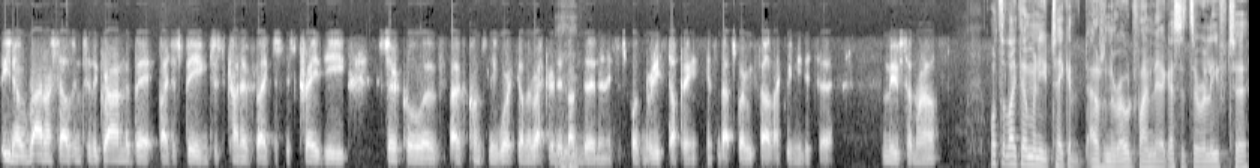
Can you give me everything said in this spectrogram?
you know, ran ourselves into the ground a bit by just being just kind of like just this crazy circle of, of constantly working on the record mm-hmm. in London and it just wasn't really stopping. And so that's where we felt like we needed to move somewhere else. What's it like then when you take it out on the road finally? I guess it's a relief to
